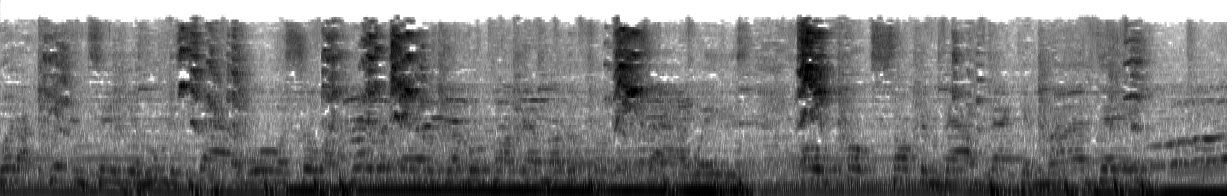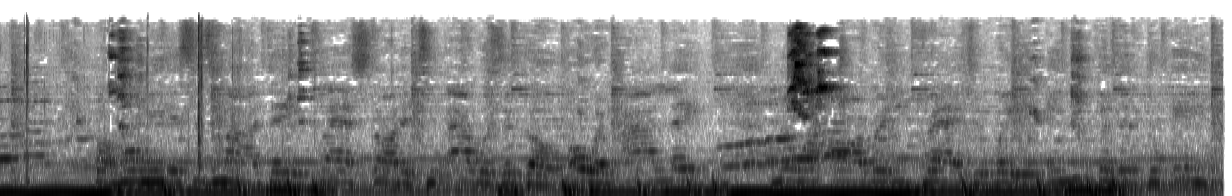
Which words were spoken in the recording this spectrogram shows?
but I couldn't tell you who the side was, so I parallel double park that motherfucker sideways. Old folks talking about back in my day. But homie, this is my day. Class started two hours ago. Oh, am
